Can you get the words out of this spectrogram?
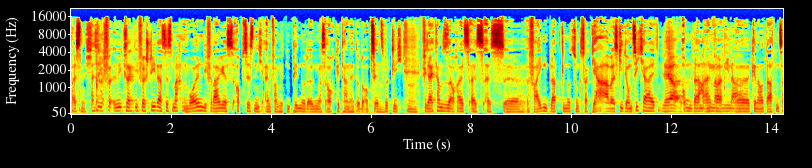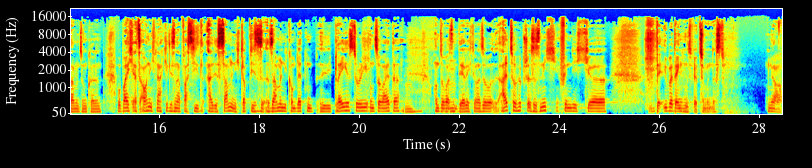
weiß nicht. Also ich, wie gesagt, ich verstehe, dass sie es machen wollen. Die Frage ist, ob sie es nicht einfach mit einem Pin oder irgendwas auch getan hätte oder ob sie mhm. jetzt wirklich, mhm. vielleicht haben sie es auch als als als äh, Feigenblatt genutzt und gesagt, ja, aber es geht ja um Sicherheit, ja, also um dann Daten einfach äh, genau Daten sammeln zu können. Wobei ich jetzt auch nicht nachgelesen habe, was die alles sammeln. Ich glaube, die sammeln die kompletten die Play History und so weiter mhm. und sowas mhm. in der Richtung. Also allzu hübsch ist es nicht, finde ich. Äh, der überdenkenswert zumindest. Ja,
